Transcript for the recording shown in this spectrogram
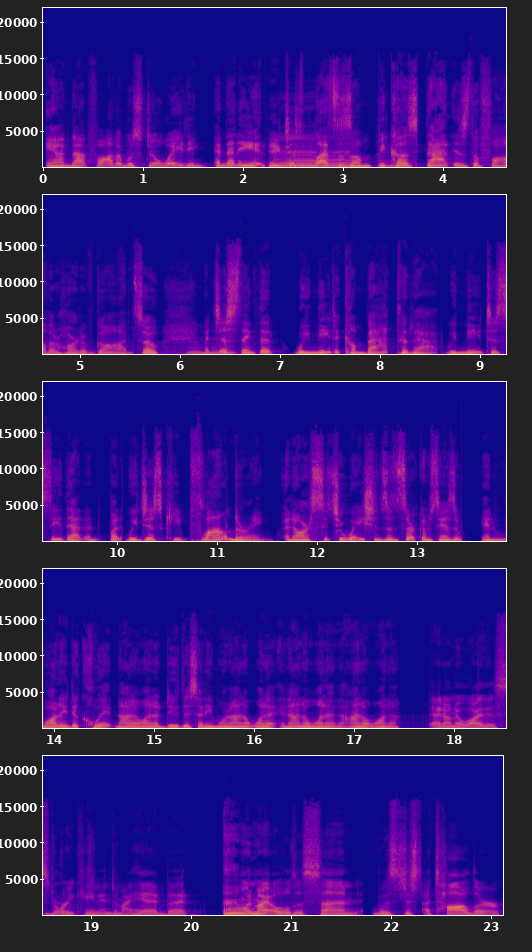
And that father was still waiting. And then he, he just blesses mm-hmm. him because that is the father heart of God. So I mm-hmm. just think that we need to come back to that. We need to see that. And, but we just keep floundering in our situations and circumstances and wanting to quit. And I don't want to do this anymore. And I don't want to, and I don't want to, I don't want to. I don't know why this story came into my head, but when my oldest son was just a toddler,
